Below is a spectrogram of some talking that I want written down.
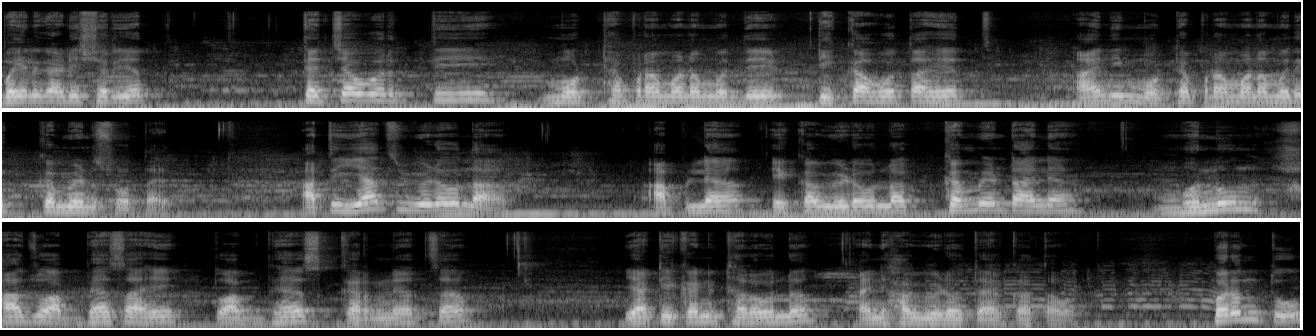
बैलगाडी शर्यत त्याच्यावरती मोठ्या प्रमाणामध्ये टीका होत आहेत आणि मोठ्या प्रमाणामध्ये कमेंट्स होत आहेत. आता याच व्हिडिओला आपल्या एका व्हिडिओला कमेंट आल्या. म्हणून हा जो अभ्यास आहे तो अभ्यास करण्याचा या ठिकाणी ठरवलं आणि हा व्हिडिओ तयार करत आहोत. परंतु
